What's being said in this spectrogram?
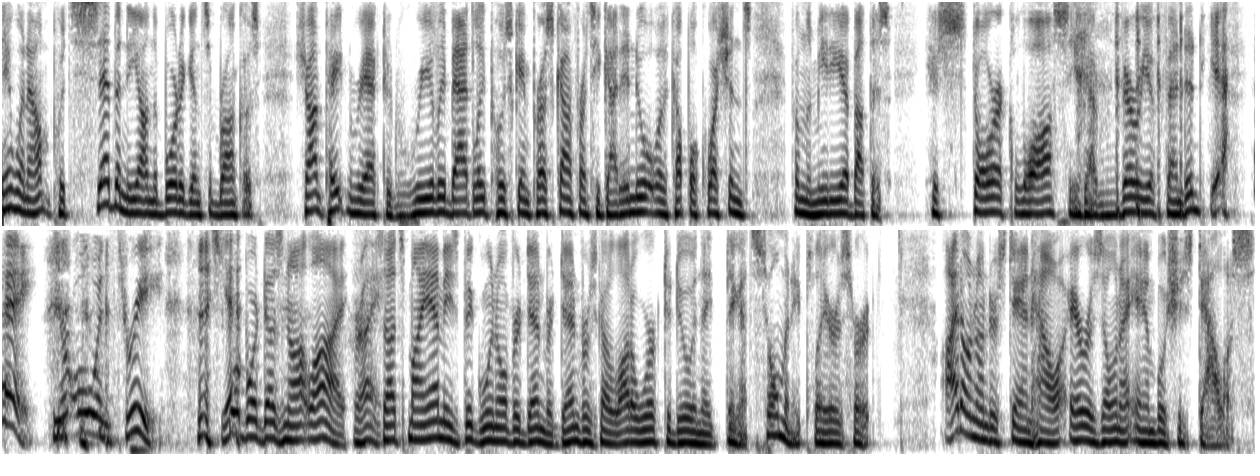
they went out and put 70 on the board against the Broncos. Sean Payton reacted really badly post game press conference. He got into it with a couple of questions from the media about this historic loss. He got very offended. Yeah. Hey, you're 0 and 3. Scoreboard does not lie. Right. So that's Miami's big win over Denver. Denver's got a lot of work to do, and they, they got so many players hurt. I don't understand how Arizona ambushes Dallas.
